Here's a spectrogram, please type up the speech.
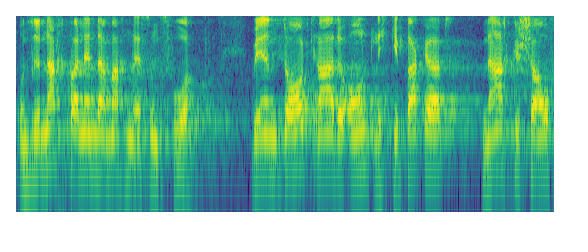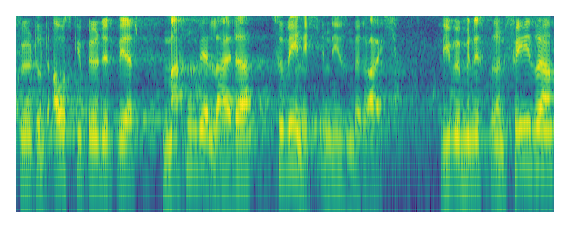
unsere Nachbarländer machen es uns vor. Während dort gerade ordentlich gebaggert, nachgeschaufelt und ausgebildet wird, machen wir leider zu wenig in diesem Bereich. Liebe Ministerin Faeser,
